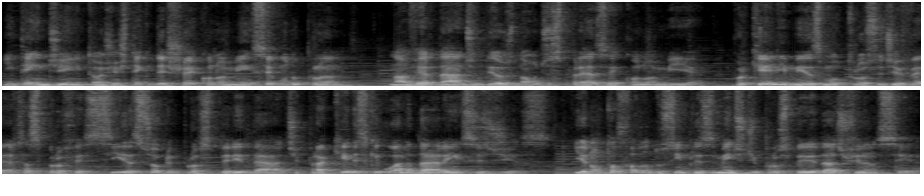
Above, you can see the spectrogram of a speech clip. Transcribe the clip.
Entendi, então a gente tem que deixar a economia em segundo plano. Na verdade, Deus não despreza a economia, porque Ele mesmo trouxe diversas profecias sobre prosperidade para aqueles que guardarem esses dias. E eu não estou falando simplesmente de prosperidade financeira.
